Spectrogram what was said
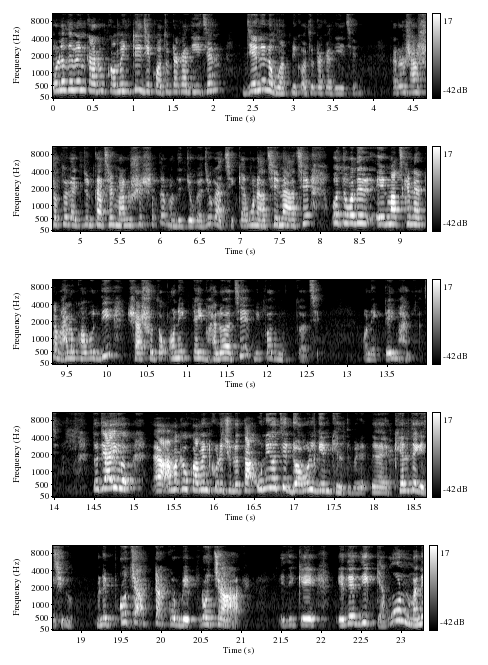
বলে দেবেন কারোর কমেন্টে যে কত টাকা দিয়েছেন। জেনে নেব আপনি কত টাকা দিয়েছেন। কারণ শাশ্বতর একজন কাছের মানুষের সাথে আমাদের যোগাযোগ আছে, কেমন আছে, না আছে। ও তোমাদের এর মাঝখানে একটা ভালো খবর দিই শাশ্বত অনেকটাই ভালো আছে, বিপদমুক্ত আছে, অনেকটাই ভালো আছে। তো যাই হোক আমাকেও কমেন্ট করেছিল। তা উনি হচ্ছে ডবল গেম খেলতে খেলতে গেছিল। মানে প্রচারটা করবে, প্রচার। এদিকে এদের দিক কেমন? মানে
